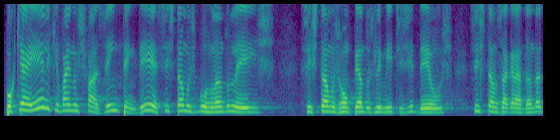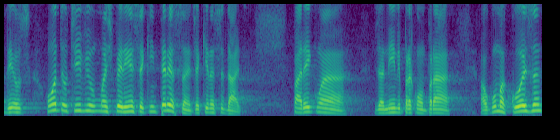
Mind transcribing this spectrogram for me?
Porque é Ele que vai nos fazer entender se estamos burlando leis, se estamos rompendo os limites de Deus, se estamos agradando a Deus. Ontem eu tive uma experiência aqui interessante, aqui na cidade. Parei com a Janine para comprar alguma coisa,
